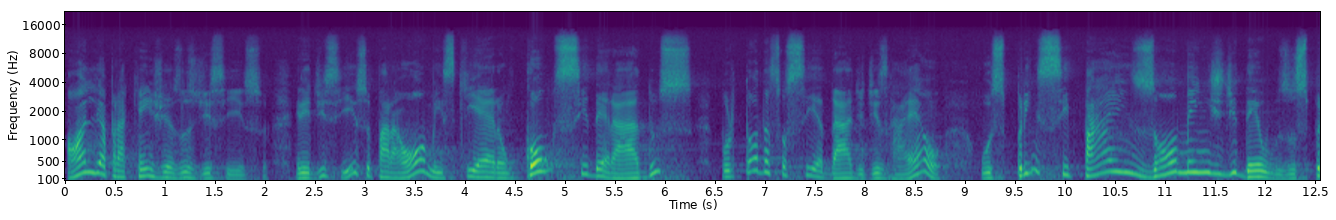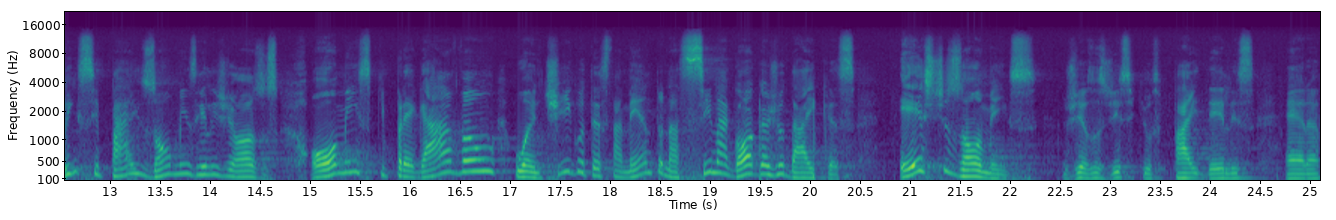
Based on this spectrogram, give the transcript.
Olha para quem Jesus disse isso. Ele disse isso para homens que eram considerados por toda a sociedade de Israel os principais homens de Deus, os principais homens religiosos, homens que pregavam o Antigo Testamento nas sinagogas judaicas. Estes homens, Jesus disse que o pai deles era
